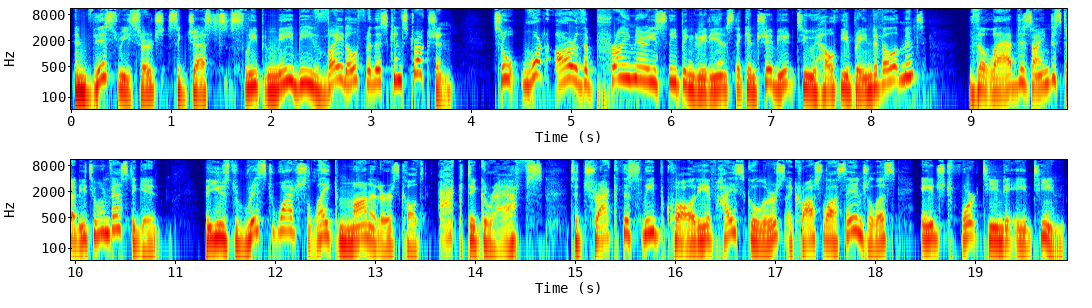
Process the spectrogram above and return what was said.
and this research suggests sleep may be vital for this construction. So, what are the primary sleep ingredients that contribute to healthy brain development? The lab designed a study to investigate. They used wristwatch like monitors called actigraphs to track the sleep quality of high schoolers across Los Angeles aged 14 to 18.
